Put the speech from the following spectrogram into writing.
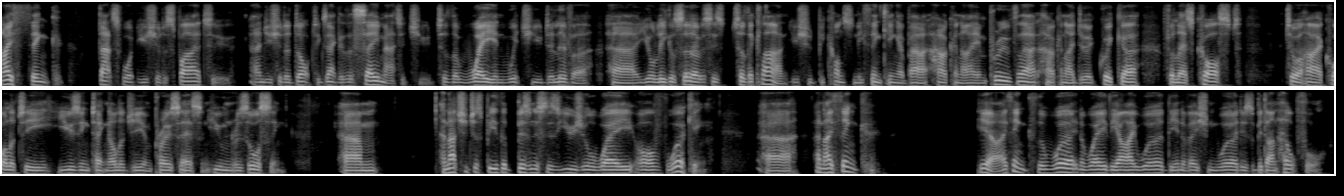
I think that's what you should aspire to, and you should adopt exactly the same attitude to the way in which you deliver uh, your legal services to the client. You should be constantly thinking about how can I improve that? How can I do it quicker for less cost? to a higher quality using technology and process and human resourcing. Um, and that should just be the business as usual way of working. Uh, and I think, yeah, I think the word, in a way, the I word, the innovation word, is a bit unhelpful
